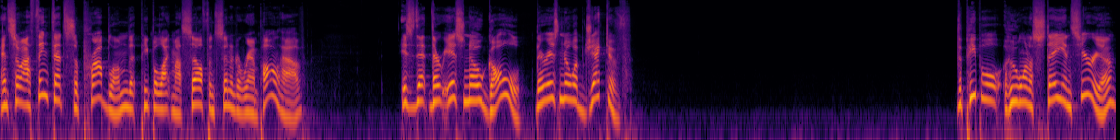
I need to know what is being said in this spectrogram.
And so I think that's the problem that people like myself and Senator Rand Paul have is that there is no goal. There is no objective. the people who want to stay in Syria,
